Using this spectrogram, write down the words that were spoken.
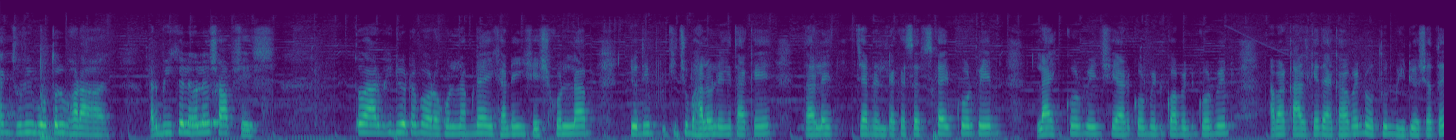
এক ঝুড়ি বোতল ভরা হয়। আর বিকেল হলে সব শেষ। তো আর ভিডিওটা বড় করলাম না, এখানেই শেষ করলাম। যদি কিছু ভালো লেগে থাকে, তাহলে চ্যানেলটাকে সাবস্ক্রাইব করবেন, লাইক করবেন, শেয়ার করবেন, কমেন্ট করবেন। আবার কালকে দেখা হবে নতুন ভিডিওর সাথে।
